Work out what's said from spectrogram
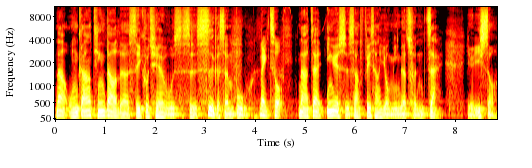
那我们刚刚听到的《Sicut Cerevus》是四个声部，没错。那在音乐史上非常有名的存在，有一首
